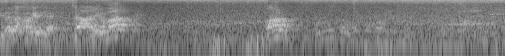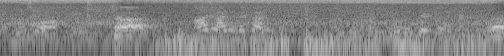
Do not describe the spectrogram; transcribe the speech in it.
이거 낚아겠지? 자, 이거 맛? 맛? 자. 네.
